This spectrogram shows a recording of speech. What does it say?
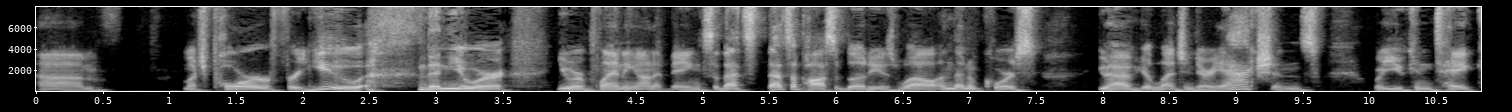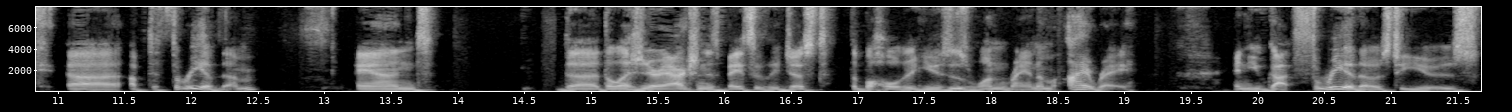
um, much poorer for you than you were you were planning on it being. So that's that's a possibility as well. And then of course you have your legendary actions where you can take uh, up to three of them. And the the legendary action is basically just the beholder uses one random eye ray and you've got three of those to use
